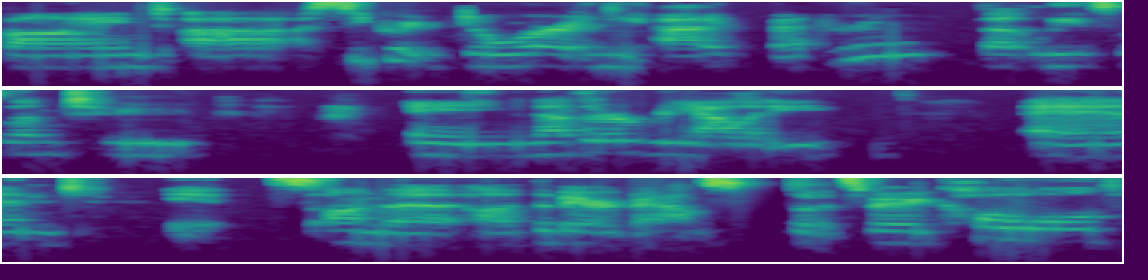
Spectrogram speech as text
find uh, a secret door in the attic bedroom that leads them to another reality, and it's on the uh, the bare grounds. So it's very cold,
